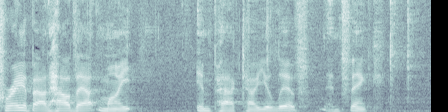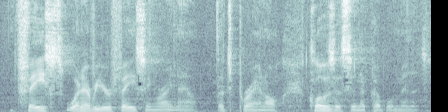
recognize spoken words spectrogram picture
pray about how that might impact how you live and think, face whatever you're facing right now. Let's pray, and I'll close this in a couple of minutes.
